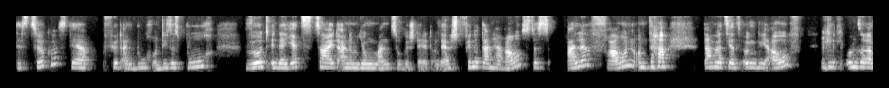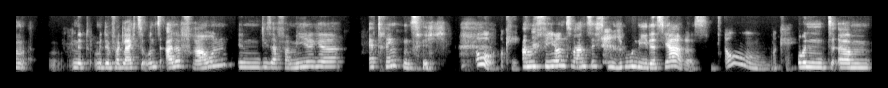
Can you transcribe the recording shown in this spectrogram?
des Zirkus, der führt ein Buch und dieses Buch wird in der Jetztzeit einem jungen Mann zugestellt. Und er findet dann heraus, dass alle Frauen, und da, da hört es jetzt irgendwie auf, mit unserem, mit, mit dem Vergleich zu uns, alle Frauen in dieser Familie ertränken sich. Oh, okay. Am 24. Juli des Jahres. Oh, okay. Und ähm,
